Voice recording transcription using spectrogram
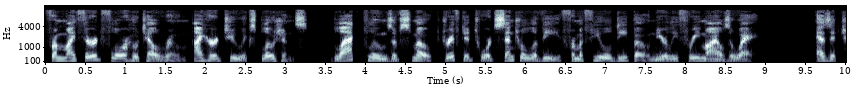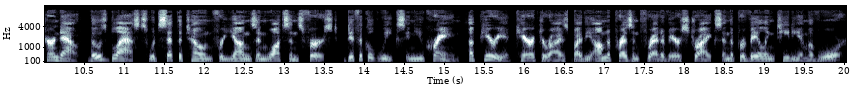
From my third floor hotel room, I heard two explosions. Black plumes of smoke drifted towards central Lviv from a fuel depot nearly three miles away. As it turned out, those blasts would set the tone for Young's and Watson's first, difficult weeks in Ukraine, a period characterized by the omnipresent threat of air strikes and the prevailing tedium of war.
